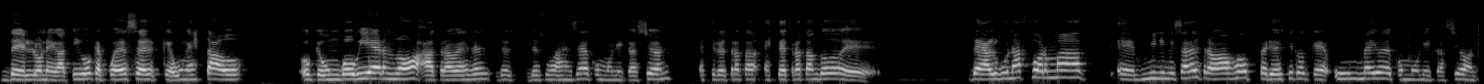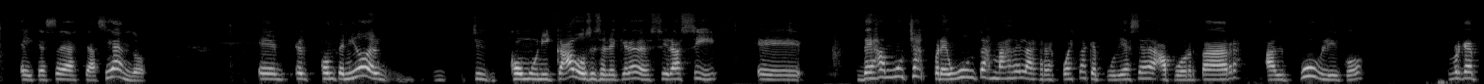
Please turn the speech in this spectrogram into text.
de lo negativo que puede ser que un Estado o que un gobierno a través de, de- sus agencias de comunicación esté, esté tratando de, de alguna forma eh, minimizar el trabajo periodístico que un medio de comunicación, el que sea, esté haciendo. El, el contenido del si- comunicado, si se le quiere decir así, eh, deja muchas preguntas más de las respuestas que pudiese aportar al público, porque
